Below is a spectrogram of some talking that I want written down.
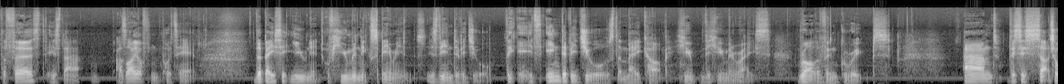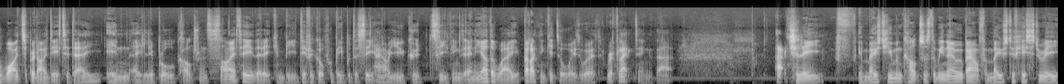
the first is that, as I often put it, the basic unit of human experience is the individual. The, it's individuals that make up hu- the human race rather than groups. And this is such a widespread idea today in a liberal culture and society that it can be difficult for people to see how you could see things any other way. But I think it's always worth reflecting that actually, in most human cultures that we know about for most of history,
